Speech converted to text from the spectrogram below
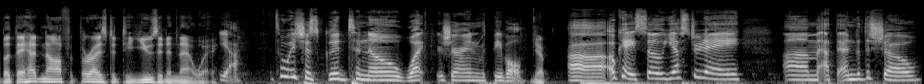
but they hadn't authorized it to use it in that way. Yeah, it's always just good to know what you're sharing with people. Yep. Uh, okay, so yesterday, um, at the end of the show,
